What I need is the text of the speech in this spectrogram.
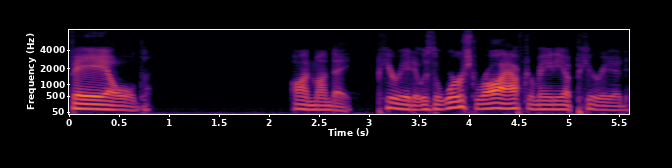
failed on Monday. Period. It was the worst Raw after Mania, period.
